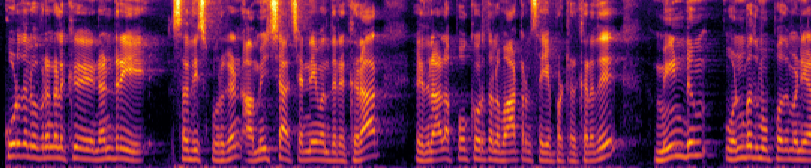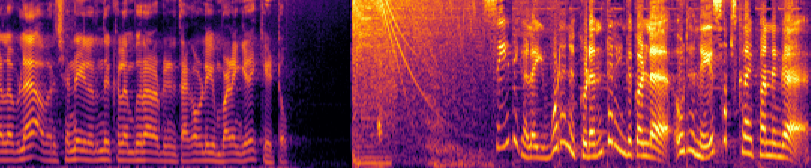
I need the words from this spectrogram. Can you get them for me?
கூடுதல் விவரங்களுக்கு நன்றி சதீஷ் முருகன். அமித்ஷா சென்னை வந்திருக்கிறார். இதனால் போக்குவரத்தில் மாற்றம் செய்யப்பட்டிருக்கிறது. மீண்டும் ஒன்பது முப்பது மணி அளவில் அவர் சென்னையிலிருந்து கிளம்புகிறார் அப்படின்ற தகவலையும் வழங்கிய கேட்டோம். செய்திகளை உடனுக்குடன் தெரிந்து கொள்ள உடனே சப்ஸ்கிரைப் பண்ணுங்க.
